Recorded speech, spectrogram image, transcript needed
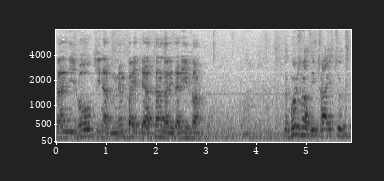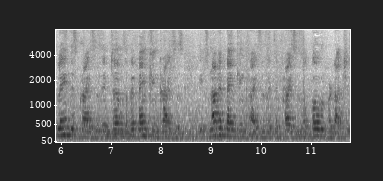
d'un niveau qui n'a même pas été atteint dans les années 20. The bourgeoisie tries to explain this crisis in terms of a banking crisis. It's not a banking crisis, it's a crisis of overproduction,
